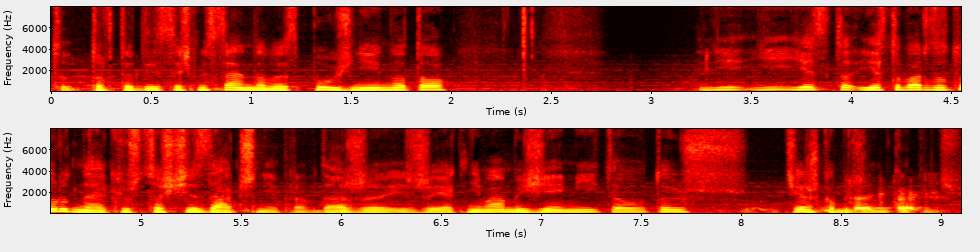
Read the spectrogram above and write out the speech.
to, to wtedy jesteśmy w stanie, natomiast później, no to jest to, jest to bardzo trudne, jak już coś się zacznie, prawda? Że, że jak nie mamy ziemi, to, to już ciężko będziemy tak. kupić.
